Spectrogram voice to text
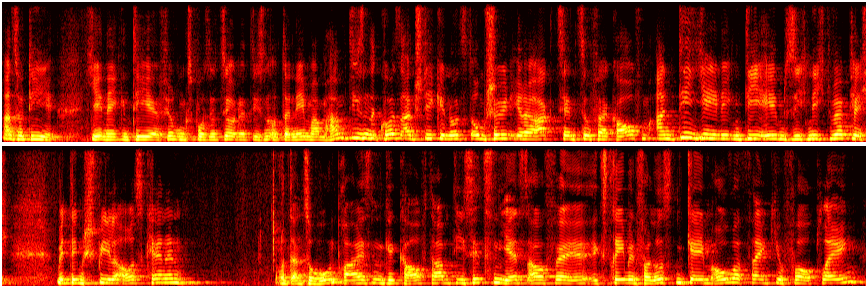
also diejenigen, die Führungspositionen in diesen Unternehmen haben, haben diesen Kursanstieg genutzt, um schön ihre Aktien zu verkaufen an diejenigen, die eben sich nicht wirklich mit dem Spiel auskennen und dann zu hohen Preisen gekauft haben, die sitzen jetzt auf äh, extremen Verlusten. Game over, thank you for playing.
